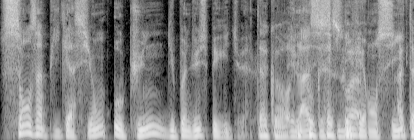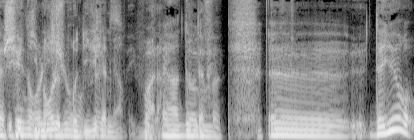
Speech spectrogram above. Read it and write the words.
Sans implication aucune du point de vue spirituel. D'accord. Et là, c'est ça ce qui soit différencie attaché à une religion, le prodige en merveille. Voilà. Et un à dogme. Euh, D'ailleurs,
